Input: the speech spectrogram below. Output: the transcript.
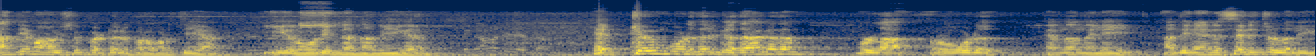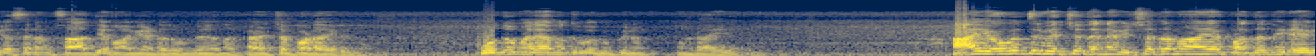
ആദ്യം ആവശ്യപ്പെട്ട ഒരു പ്രവൃത്തിയാണ് ഈ റോഡിന്റെ നവീകരണം. ഏറ്റവും കൂടുതൽ ഗതാഗതം ഉള്ള റോഡ് എന്ന നിലയിൽ അതിനനുസരിച്ചുള്ള വികസനം സാധ്യമാകേണ്ടതുണ്ട് എന്ന കാഴ്ചപ്പാടായിരുന്നു പൊതുമരാമത്ത് വകുപ്പിനും ഉണ്ടായിരുന്നു ആ യോഗത്തിൽ വെച്ച് തന്നെ വിശദമായ പദ്ധതി രേഖ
